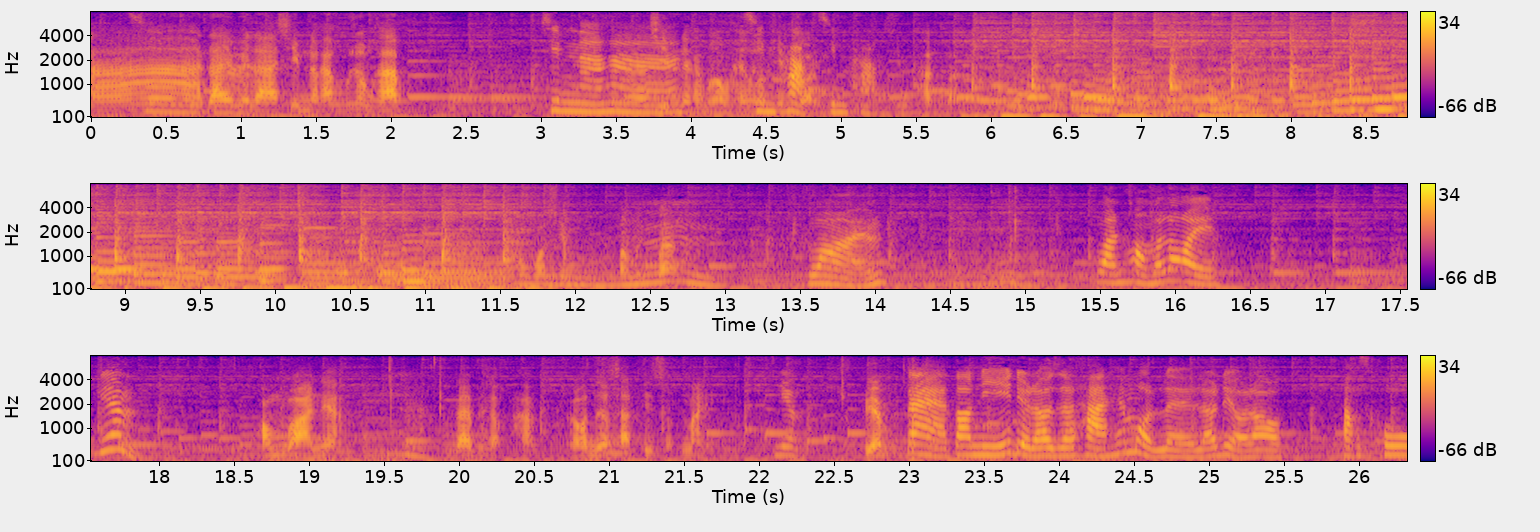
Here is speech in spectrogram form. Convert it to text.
อ่าชิมค่ะ ได้เวลาชิมแล้วครับคุณผู้ชมครับชิมนะฮะอ่าชิมเลยครับคุณหมอให้คุณหชิมมอชิมผักก่อนชิมผัก ชิมผักก่อนผมขอชิมปลาหมึกบ้างอืมหวาน อืมหวานหอมอร่อย เยี่ยมความหวานเนี่ยอืมได้ไปจากผักแล้วก็เนื้อสัตว์ที่สดใหม่เยี่ยมเยี่ยม แต่ตอนนี้เดี๋ยวเราจะทานให้หมดเลย แล้วเดี๋ยวเราพักสักครู่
